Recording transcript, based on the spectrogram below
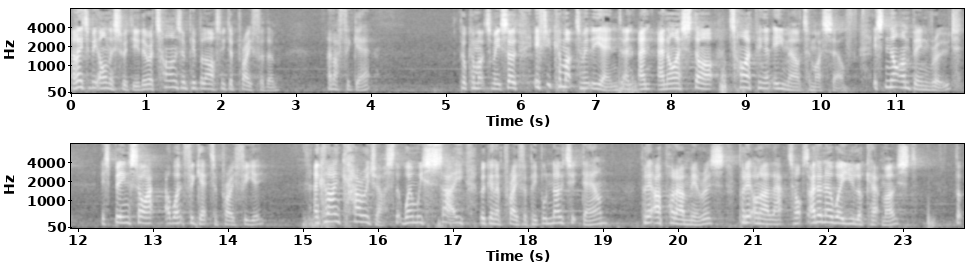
And I need to be honest with you, there are times when people ask me to pray for them, and I forget. People come up to me. So if you come up to me at the end and, and, and I start typing an email to myself, it's not I'm being rude, it's being so I, I won't forget to pray for you. And can I encourage us that when we say we're going to pray for people, note it down, put it up on our mirrors, put it on our laptops. I don't know where you look at most, but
